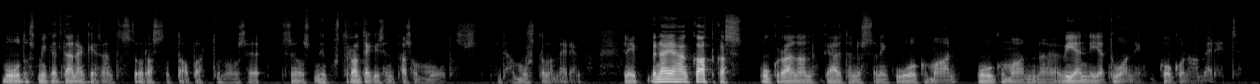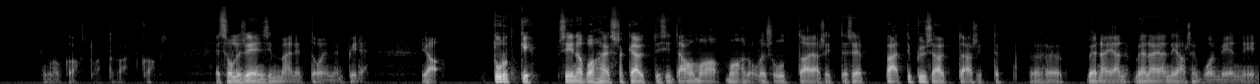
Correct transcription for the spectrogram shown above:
muutos, mikä tänä kesänä tässä sodassa on tapahtunut, on se, se on niin kuin strategisen tason muutos, mitä on Mustalla merellä. Eli Venäjähän katkas Ukrainan käytännössä niin kuin ulkomaan, ulkomaan viennin ja tuonnin kokonaan meritse silloin 2022. Et se oli se ensimmäinen toimenpide. Ja Turkki siinä vaiheessa käytti sitä omaa mahdollisuuttaan ja sitten se päätti pysäyttää sitten Venäjän, Venäjän ja asevoimien niin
